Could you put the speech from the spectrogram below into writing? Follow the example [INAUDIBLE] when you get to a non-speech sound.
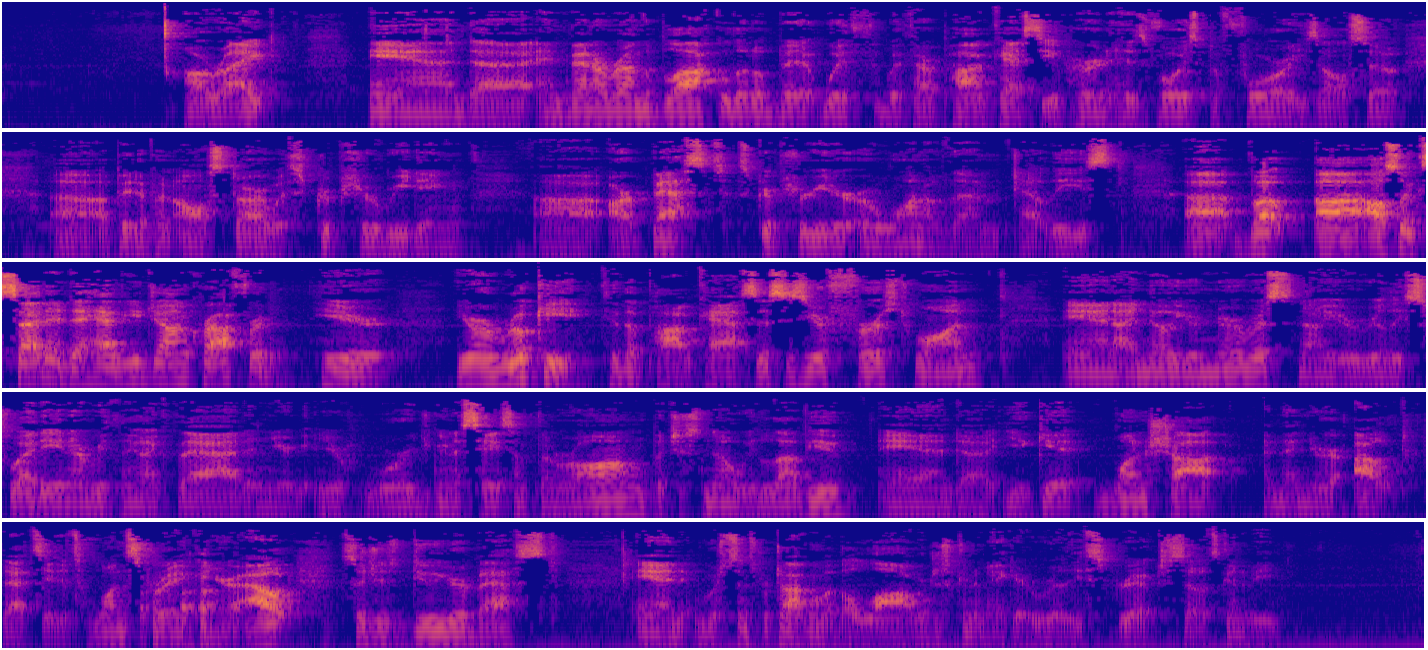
All right. And uh, and been around the block a little bit with, with our podcast. You've heard his voice before. He's also uh, a bit of an all star with scripture reading, uh, our best scripture reader, or one of them at least. Uh, but uh, also excited to have you, John Crawford, here. You're a rookie to the podcast. This is your first one and I know you're nervous. Now you're really sweaty and everything like that, and you're, you're worried you're going to say something wrong. But just know we love you, and uh, you get one shot, and then you're out. That's it. It's one strike, and you're [LAUGHS] out. So just do your best. And we're, since we're talking about the law, we're just going to make it really strict. So it's going to be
